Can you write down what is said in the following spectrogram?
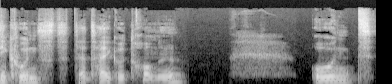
Die Kunst der Taiko-Trommel. Und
